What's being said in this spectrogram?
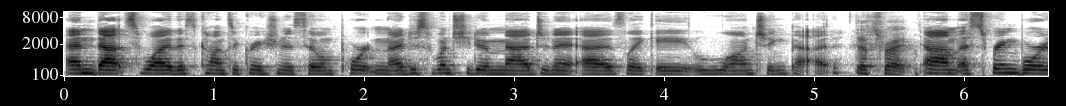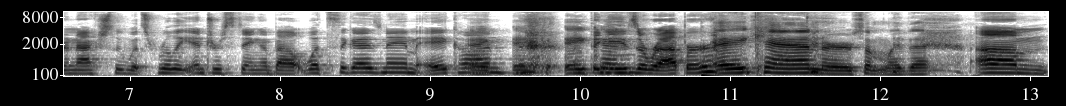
And that's why this consecration is so important. I just want you to imagine it as like a launching pad. That's right. Um, a springboard. And actually what's really interesting about what's the guy's name? Akon? A- a- I think he's a rapper. Akan or something like that. Um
